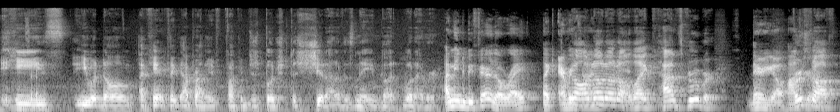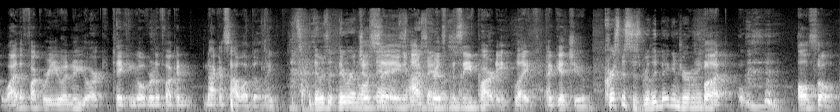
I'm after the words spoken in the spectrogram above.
He's you would know him. I can't think. I probably fucking just butchered the shit out of his name, but whatever. I mean, to be fair though, right? Like every No, time. no, no, no. Like Hans Gruber. There you go. Hans First off, why the fuck were you in New York taking over the fucking Nakasawa building? there was they were in Just Los Angeles. saying on Los Angeles. Christmas Eve party. Like I get you, Christmas is really big in Germany. but also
